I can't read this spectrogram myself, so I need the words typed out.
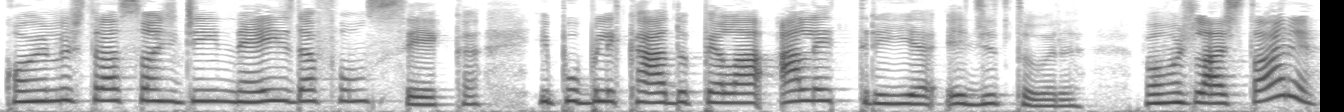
com ilustrações de Inês da Fonseca e publicado pela Aletria Editora. Vamos lá história?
